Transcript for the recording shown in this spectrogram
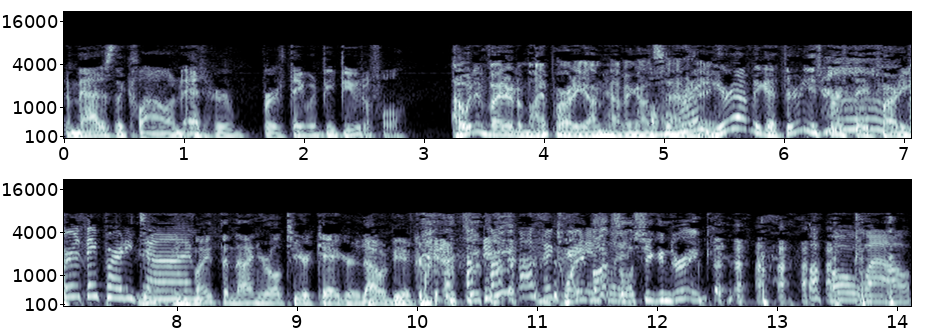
Matt as the clown at her birthday would be beautiful. I would invite her to my party I'm having on All Saturday. right, you're having a 30th birthday party. Birthday party Yeah, time. invite the nine-year-old to your kegger. That would be a great idea. Twenty bucks, all she can drink. Oh, wow.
